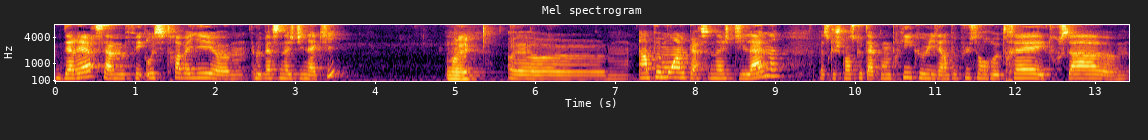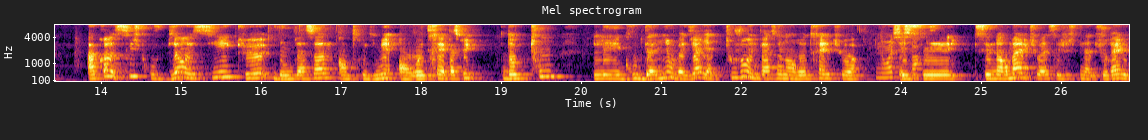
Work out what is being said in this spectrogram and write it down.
derrière, ça me fait aussi travailler euh, le personnage d'Inaki. Ouais. Euh, un peu moins le personnage d'Ilan parce que je pense que tu as compris qu'il est un peu plus en retrait et tout ça. euh. Après aussi, je trouve bien aussi qu'il y a une personne, entre guillemets, en retrait. Parce que dans tous les groupes d'amis, on va dire, il y a toujours une personne en retrait, tu vois. Ouais, c'est ça. c'est- c'est normal, tu vois, c'est juste naturel.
